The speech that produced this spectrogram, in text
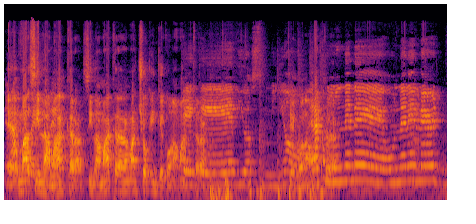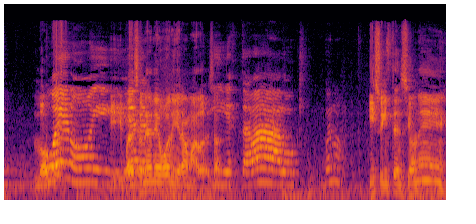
Era más sin la máscara, sin la máscara era más shocking que con la máscara. que, Dios mío. Que con la Era máscara. como un nene, un nene nerd Loco. bueno y. y, y parecía un nene bueno y era malo, exacto. Y estaba lo bueno. Y sus intenciones.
